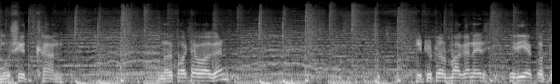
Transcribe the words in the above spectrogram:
মুর্শিদ খান। ওনার কয়টা বাগান? এই টোটাল বাগানের এরিয়া কত?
